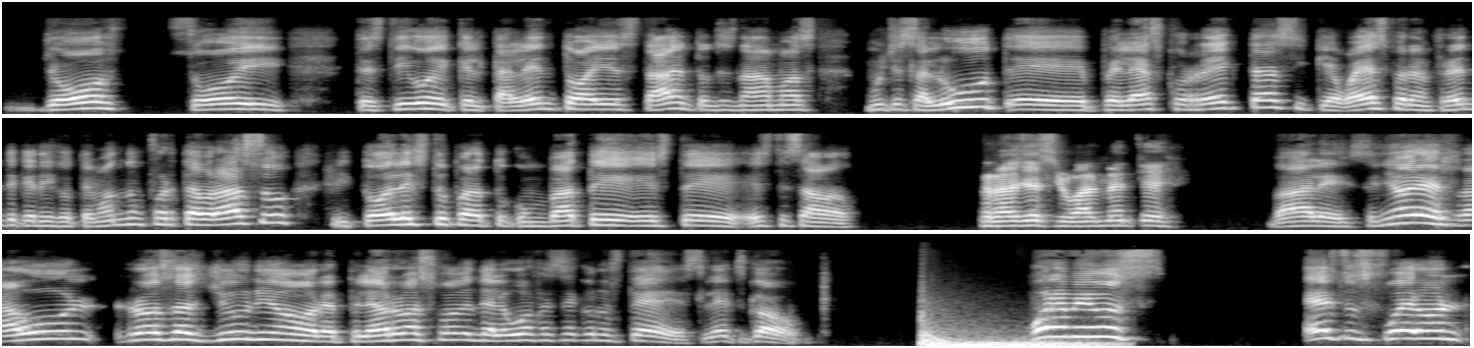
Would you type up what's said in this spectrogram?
yo soy testigo de que el talento ahí está, entonces nada más mucha salud, eh, peleas correctas y que vayas para enfrente, que dijo, te mando un fuerte abrazo y todo el éxito para tu combate este, este sábado. Gracias igualmente. Vale, señores, Raúl Rosas Jr., el peleador más joven de la UFC con ustedes. Let's go. Bueno, amigos, estos fueron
